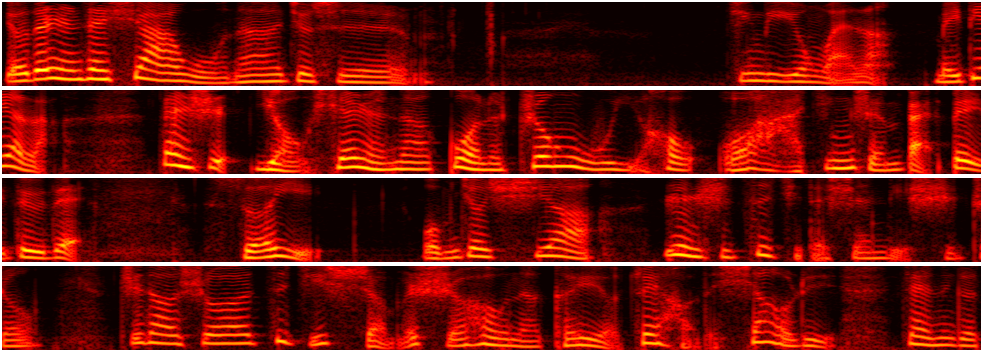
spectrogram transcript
有的人在下午呢，就是精力用完了，没电了。但是有些人呢，过了中午以后，哇，精神百倍，对不对？所以我们就需要认识自己的生理时钟，知道说自己什么时候呢，可以有最好的效率，在那个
